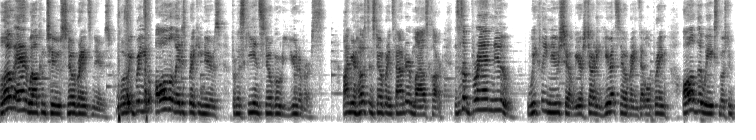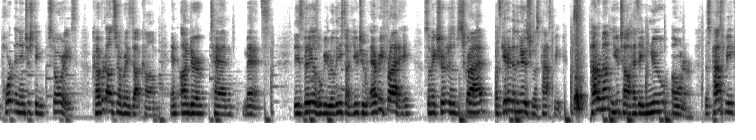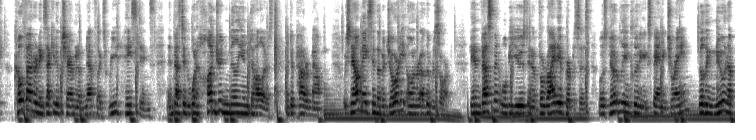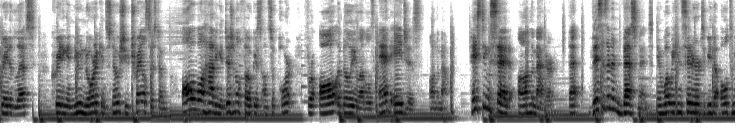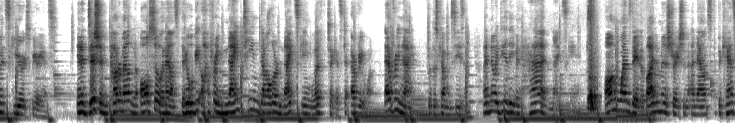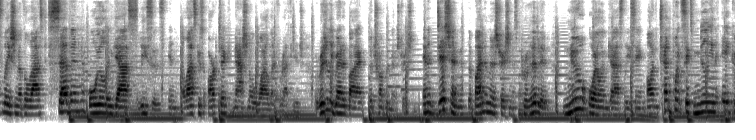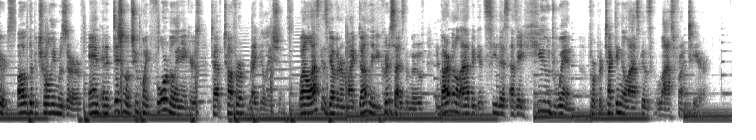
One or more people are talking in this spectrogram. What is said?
Hello and welcome to Snowbrains News, where we bring you all the latest breaking news from the ski and snowboard universe. I'm your host and Snowbrains founder, Miles Clark. This is a brand new weekly news show we are starting here at Snowbrains that will bring all of the week's most important and interesting stories covered on snowbrains.com in under 10 minutes. These videos will be released on YouTube every Friday, so make sure to subscribe. Let's get into the news from this past week. Powder Mountain, Utah has a new owner. This past week, co-founder and executive chairman of Netflix, Reed Hastings, invested $100 million into Powder Mountain, which now makes him the majority owner of the resort. The investment will be used in a variety of purposes, most notably including expanding terrain, building new and upgraded lifts, creating a new Nordic and snowshoe trail system, all while having additional focus on support for all ability levels and ages on the mountain. Hastings said on the matter that this is an investment in what we consider to be the ultimate skier experience. In addition, Powder Mountain also announced they will be offering $19 night skiing lift tickets to everyone, every night for this coming season. I had no idea they even had night skiing. On Wednesday, the Biden administration announced the cancellation of the last seven oil and gas leases in Alaska's Arctic National Wildlife Refuge, originally granted by the Trump administration. In addition, the Biden administration has prohibited new oil and gas leasing on 10.6 million acres of the petroleum reserve and an additional 2.4 million acres to have tougher regulations. While Alaska's Governor Mike Dunleavy criticized the move, environmental advocates see this as a huge win for protecting Alaska's last frontier.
